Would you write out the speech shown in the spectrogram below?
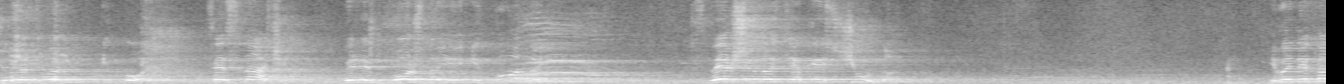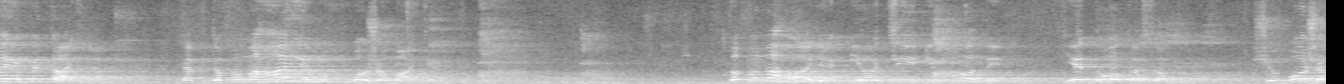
чудотворних ікон. Це значить, перед кожною іконою звершилось якесь чудо. І виникає питання, так допомагає Божа Матір? Допомагає. І оці ікони є доказом, що Божа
